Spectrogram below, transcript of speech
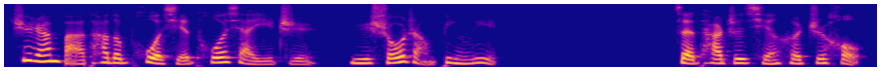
居然把他的破鞋脱下一只，与手掌并列。在他之前和之后，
